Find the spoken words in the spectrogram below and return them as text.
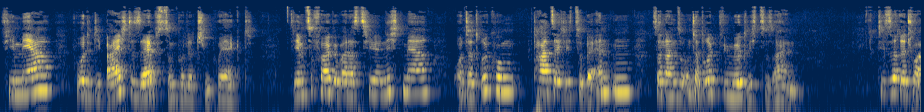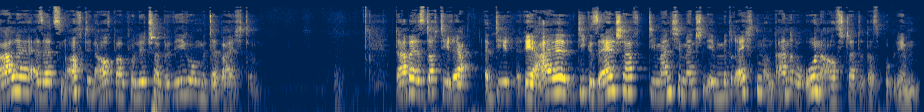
Vielmehr wurde die Beichte selbst zum politischen Projekt. Demzufolge war das Ziel nicht mehr, Unterdrückung tatsächlich zu beenden, sondern so unterdrückt wie möglich zu sein. Diese Rituale ersetzen oft den Aufbau politischer Bewegungen mit der Beichte. Dabei ist doch die, die real die Gesellschaft, die manche Menschen eben mit Rechten und andere ohne ausstattet, das Problem.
